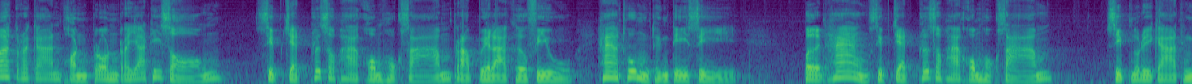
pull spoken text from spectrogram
มาตรการผ่อนปรนระยะที่ 2 17 พฤษภาคม 63 ปรับเวลาเคอร์ฟิว5ทุ่มถึงตี4เปิดห้าง 17 พฤษภาคม 63 10นาฬิกาถึง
